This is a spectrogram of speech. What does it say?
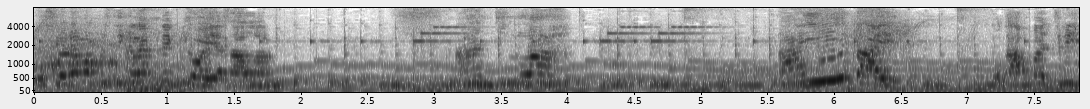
Ya sudah mah mesti keleptik yo ya salah. Anjing lah. Tai tai. Buat apa cri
